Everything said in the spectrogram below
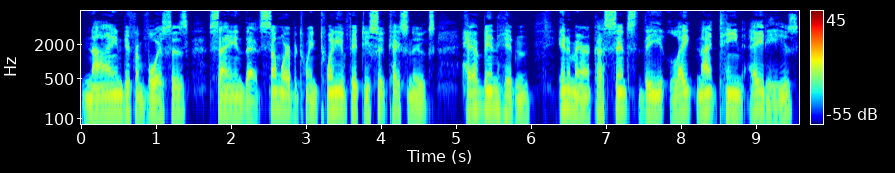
nine different voices saying that somewhere between 20 and 50 suitcase nukes have been hidden in America since the late 1980s.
